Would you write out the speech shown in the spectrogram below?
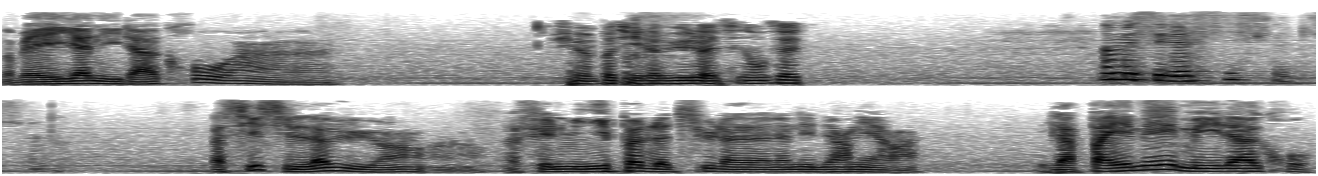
Non, mais Yann il est accro, hein. Je sais même pas s'il a vu la saison 7. Non, mais c'est la 6 là qui sort. Ah si, s'il l'a vu, hein. On a fait le mini-pod là-dessus la- l'année dernière. hein. Il a pas aimé, mais il est accro.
